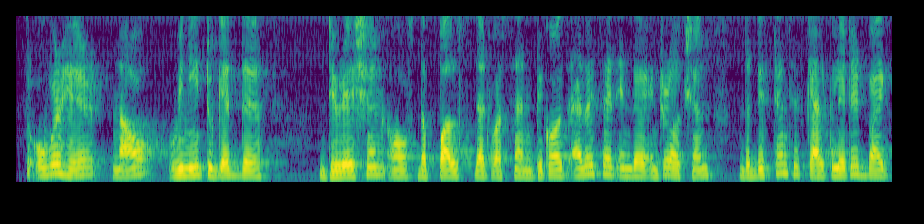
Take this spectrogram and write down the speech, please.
So, over here now we need to get the duration of the pulse that was sent because as I said in the introduction the distance is calculated by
